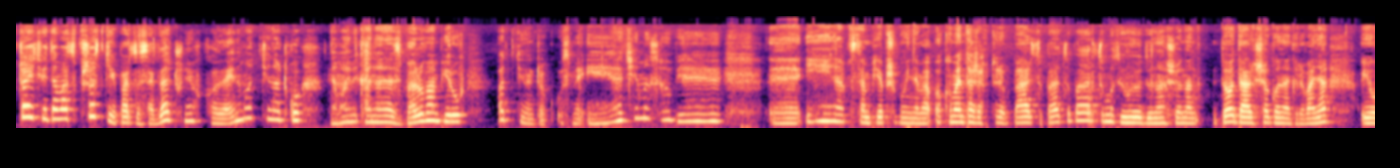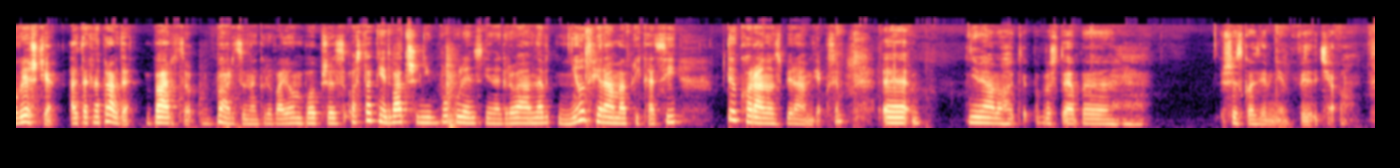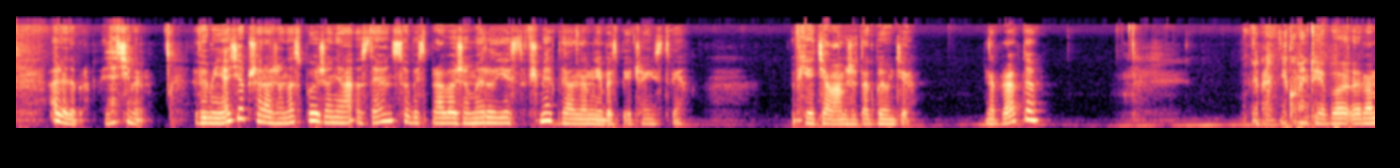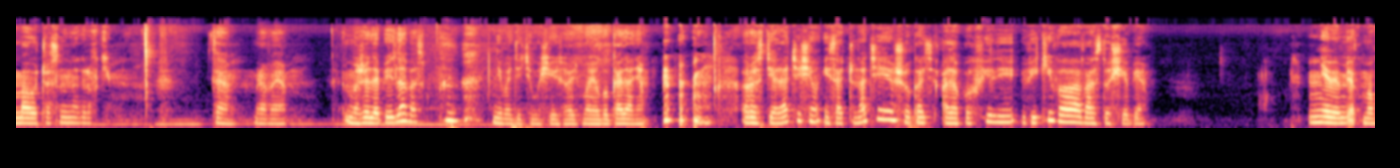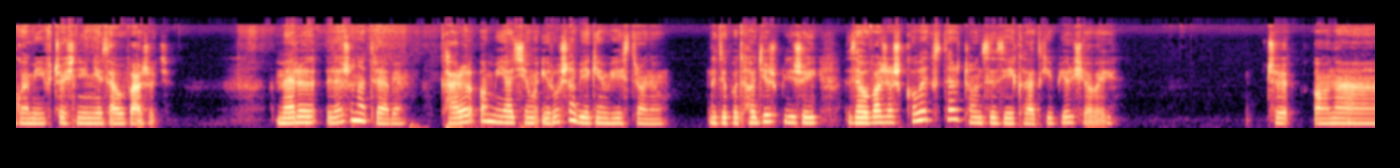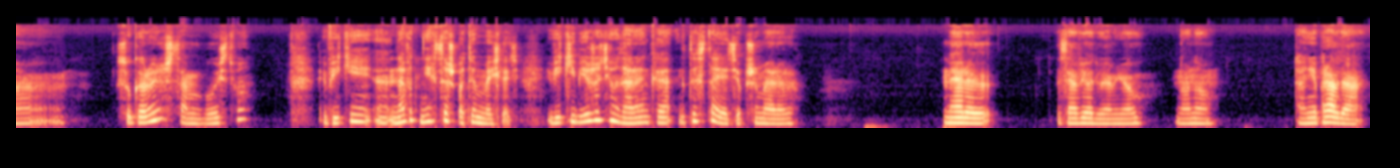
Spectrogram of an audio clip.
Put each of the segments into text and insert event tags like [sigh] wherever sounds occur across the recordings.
Cześć, witam Was wszystkich bardzo serdecznie w kolejnym odcineczku na moim kanale z Balu Wampirów. Odcineczek ósmy i lecimy sobie. Yy, I na wstępie przypominam o komentarzach, które bardzo, bardzo, bardzo motywują do, naszego, do dalszego nagrywania. I uwierzcie, ale tak naprawdę bardzo, bardzo nagrywają, bo przez ostatnie 2-3 dni w ogóle nic nie nagrywałam, nawet nie otwierałam aplikacji, tylko rano zbierałam diaksy. Yy, nie miałam ochoty, po prostu jakby wszystko ze mnie wyleciało. Ale dobra, lecimy. Wymieniacie przerażone spojrzenia, zdając sobie sprawę, że Meryl jest w śmiertelnym niebezpieczeństwie. Wiedziałam, że tak będzie. Naprawdę? Dobra, nie komentuję, bo mam mało czasu na nagrywki. Tak, brawo ja. Może lepiej dla was. [laughs] Nie będziecie musieli słuchać mojego gadania. [clears throat] Rozdzielacie się i zaczynacie je szukać, ale po chwili Vicky woła was do siebie. Nie wiem, jak mogłam jej wcześniej nie zauważyć. Mary leży na trawie. Karl omija cię i rusza biegiem w jej stronę. Gdy podchodzisz bliżej, zauważasz kołek sterczący z jej klatki piersiowej. Czy ona... Sugerujesz samobójstwo? Wiki, e, nawet nie chcesz o tym myśleć. Wiki bierze cię za rękę, gdy stajecie przy Meryl. Meryl, zawiodłem ją. No, no. To nieprawda.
